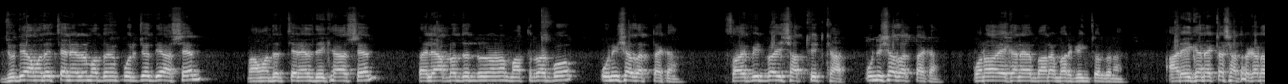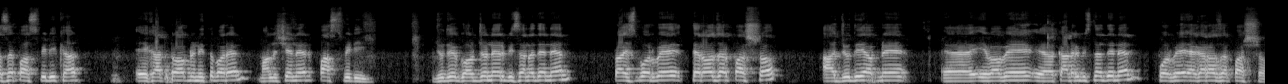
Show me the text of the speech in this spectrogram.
যদি আমাদের চ্যানেলের মাধ্যমে পরিচয় দিয়ে আসেন বা আমাদের চ্যানেল দেখে আসেন তাহলে আপনাদের জন্য মাত্র রাখব উনিশ হাজার টাকা। ছয় ফিট বাই সাত ফিট খাট, উনিশ হাজার টাকা। কোনো এখানে মার্কেটিং চলবে না। আর এখানে একটা শাটার খাট আছে, পাঁচ ফিটি খাট। এই খাটটাও আপনি নিতে পারেন, মালয়েশিয়ানের পাঁচ ফিটি যদি গর্জনের বিছানা দিয়ে নেন প্রাইস পড়বে তেরো হাজার পাঁচশো। আর যদি আপনি এভাবে কাঠের বিছানা দিয়ে নেন, পড়বে এগারো হাজার পাঁচশো।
